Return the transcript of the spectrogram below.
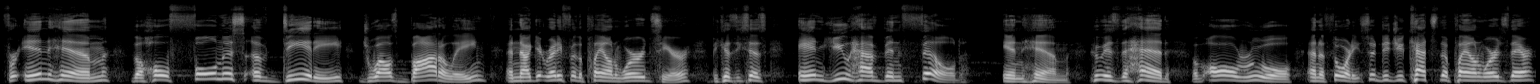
For in Him the whole fullness of deity dwells bodily. And now get ready for the play on words here, because He says, And you have been filled in Him, who is the head of all rule and authority. So did you catch the play on words there?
